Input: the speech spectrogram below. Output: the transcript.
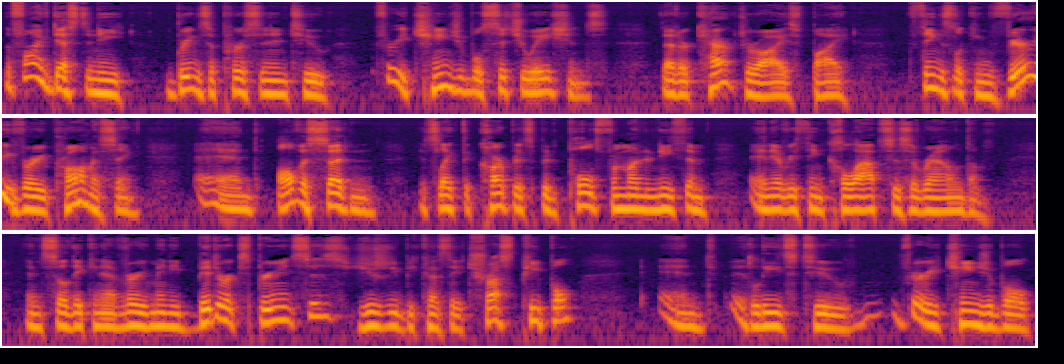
The five destiny brings a person into very changeable situations that are characterized by things looking very, very promising, and all of a sudden, it's like the carpet's been pulled from underneath them and everything collapses around them. And so they can have very many bitter experiences, usually because they trust people, and it leads to very changeable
